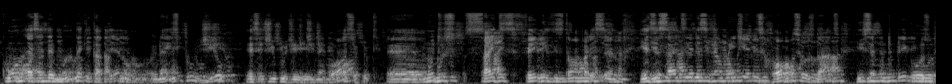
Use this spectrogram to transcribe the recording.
Com essa demanda que está tendo, né, explodiu esse tipo de, de negócio, é, muitos sites fakes estão aparecendo. E esses sites, eles realmente eles roubam seus dados, isso é muito perigoso.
